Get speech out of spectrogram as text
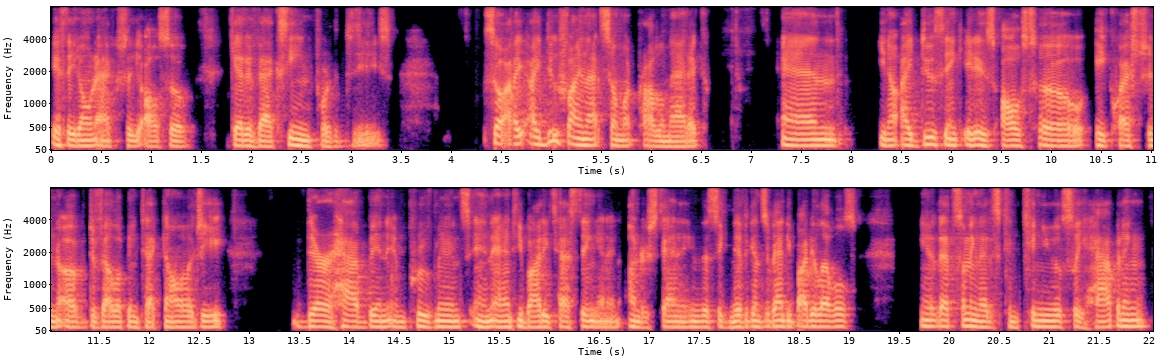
if they don't actually also get a vaccine for the disease. So I, I do find that somewhat problematic. And you know, I do think it is also a question of developing technology. There have been improvements in antibody testing and in understanding the significance of antibody levels. You know, that's something that is continuously happening.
